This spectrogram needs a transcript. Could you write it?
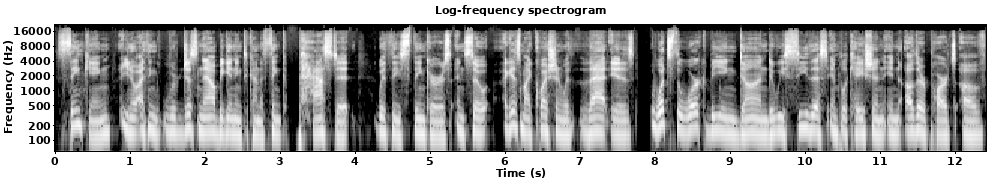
thinking, you know, I think we're just now beginning to kind of think past it with these thinkers. And so I guess my question with that is what's the work being done? Do we see this implication in other parts of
